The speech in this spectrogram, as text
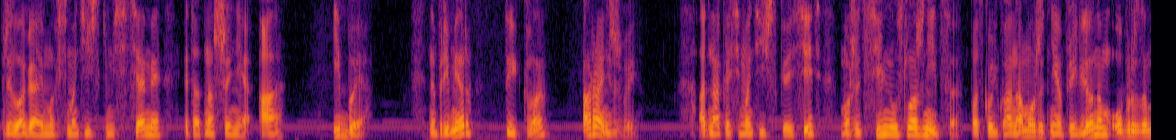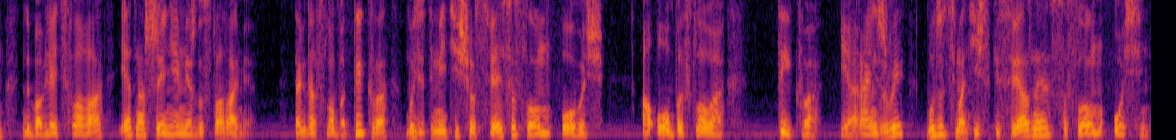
предлагаемых семантическими сетями, это отношения А и Б. Например, тыква – оранжевый. Однако семантическая сеть может сильно усложниться, поскольку она может неопределенным образом добавлять слова и отношения между словами. Тогда слово «тыква» будет иметь еще связь со словом «овощ», а оба слова «тыква» и «оранжевый» будут семантически связаны со словом «осень».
